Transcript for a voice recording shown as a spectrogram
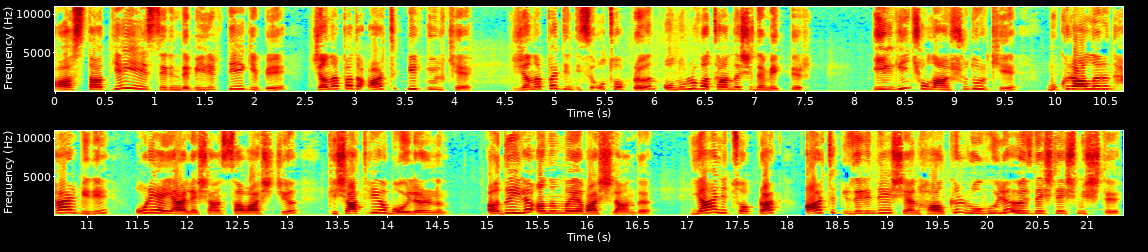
Astatyaye eserinde belirttiği gibi Janapada artık bir ülke. Janapadin ise o toprağın onurlu vatandaşı demektir. İlginç olan şudur ki bu kralların her biri oraya yerleşen savaşçı Kişatriya boylarının adıyla anılmaya başlandı. Yani toprak artık üzerinde yaşayan halkın ruhuyla özdeşleşmişti.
